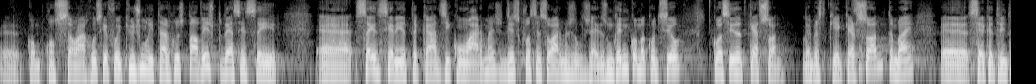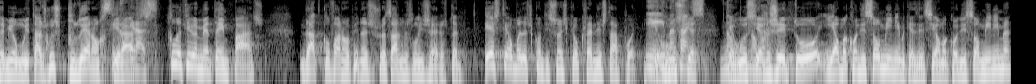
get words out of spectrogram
eh, como concessão à Rússia foi que os militares russos talvez pudessem sair uh, sem serem atacados e com armas, desde que fossem só armas ligeiras. Um bocadinho como aconteceu com a saída de Kherson. Lembras-te que em Kherson também uh, cerca de 30 mil militares russos puderam retirar-se relativamente em paz, dado que levaram apenas as suas armas ligeiras. Portanto, esta é uma das condições que a Ucrânia está a pôr. E que a Rússia, não, que a Rússia rejeitou e é uma condição mínima. Quer dizer, se é uma condição mínima,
